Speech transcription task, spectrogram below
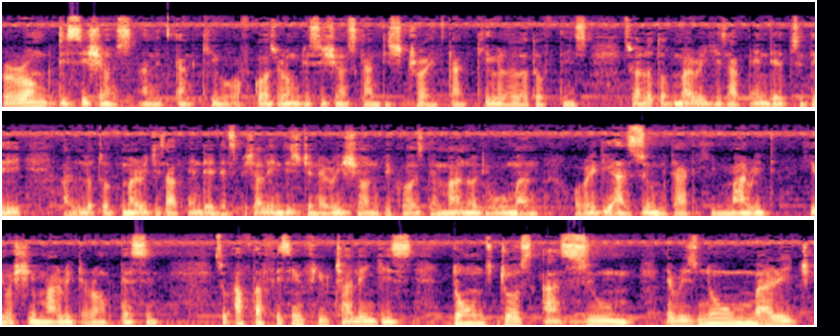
wrong decisions and it can kill. Of course, wrong decisions can destroy, it can kill a lot of things. So, a lot of marriages have ended today. A lot of marriages have ended, especially in this generation, because the man or the woman already assumed that he married, he or she married the wrong person. So after facing few challenges, don't just assume. There is no marriage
